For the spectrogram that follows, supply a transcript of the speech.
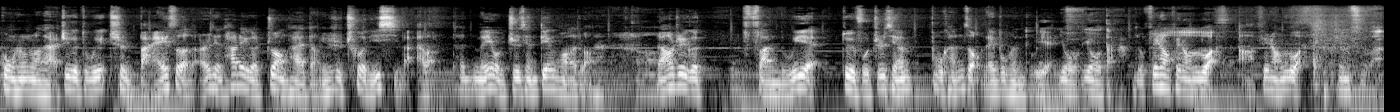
共生状态。这个毒液是白色的，而且它这个状态等于是彻底洗白了，它没有之前癫狂的状态。然后这个反毒液对付之前不肯走那部分毒液，又又打，就非常非常乱啊，非常乱。真复杂。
